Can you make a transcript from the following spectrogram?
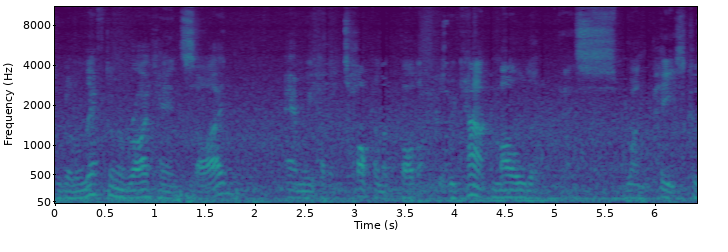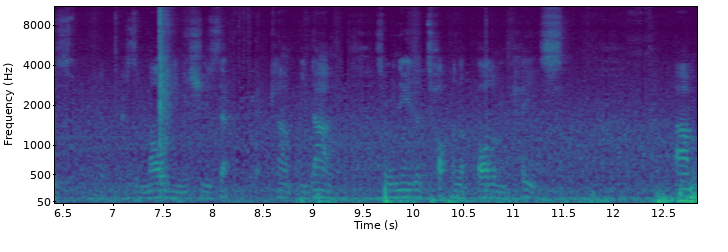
We've got a left and a right hand side and we have a top and a bottom because we can't mould it as one piece because because of moulding issues that, that can't be done. So we need a top and a bottom piece. Um,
